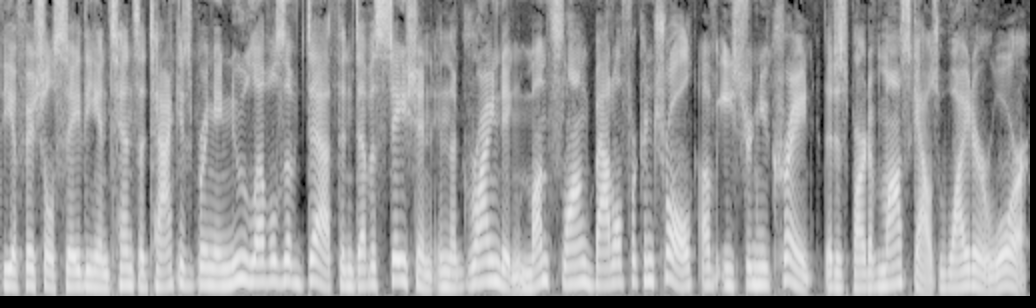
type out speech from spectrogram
The officials say the intense attack is bringing new levels of death and devastation in the grinding, months long battle for control of eastern Ukraine that is part of Moscow's wider war.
